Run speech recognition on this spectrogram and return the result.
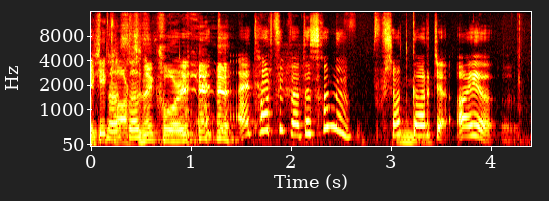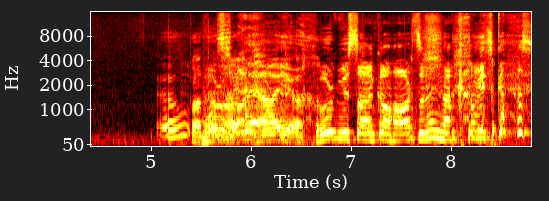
Եկեք հարցնեք խորեն։ այդ հարցի պատասխանը շատ կարճ է այո Պատասխանը այո։ Որ մյուս անգամ հարցնեմ, անգամից կաս։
